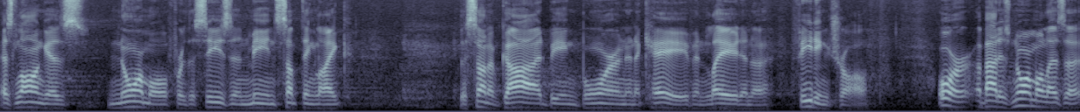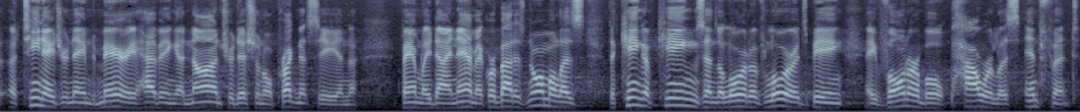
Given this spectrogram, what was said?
as long as normal for the season means something like the Son of God being born in a cave and laid in a feeding trough or about as normal as a, a teenager named Mary having a non traditional pregnancy and a family dynamic, or about as normal as the King of Kings and the Lord of Lords being a vulnerable, powerless infant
